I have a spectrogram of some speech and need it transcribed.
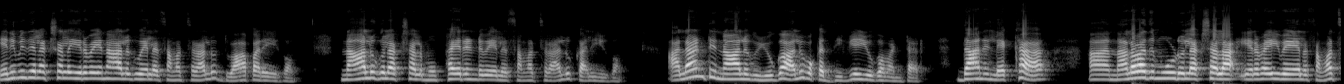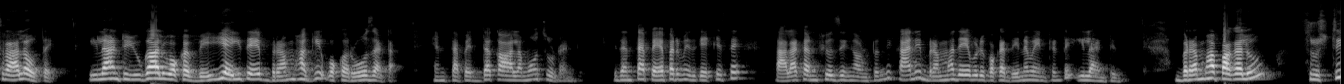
ఎనిమిది లక్షల ఇరవై నాలుగు వేల సంవత్సరాలు ద్వాపరయుగం. నాలుగు లక్షల ముప్పై రెండు వేల సంవత్సరాలు కలియుగం. అలాంటి నాలుగు యుగాలు ఒక దివ్య యుగం అంటారు. దాని లెక్క నలభై మూడు లక్షల ఇరవై వేల సంవత్సరాలు అవుతాయి. ఇలాంటి యుగాలు ఒక వెయ్యి అయితే బ్రహ్మకి ఒక రోజట. ఎంత పెద్ద కాలమో చూడండి. ఇదంతా పేపర్ మీదకి ఎక్కిస్తే చాలా కన్ఫ్యూజింగ్గా ఉంటుంది. కానీ బ్రహ్మదేవుడి ఒక దినం ఏంటంటే ఇలాంటిది. బ్రహ్మ పగలు సృష్టి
